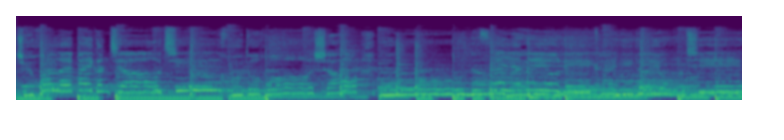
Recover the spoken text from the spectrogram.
却换来百感交集。或多或少，我无能。再也没有离开你的勇气，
